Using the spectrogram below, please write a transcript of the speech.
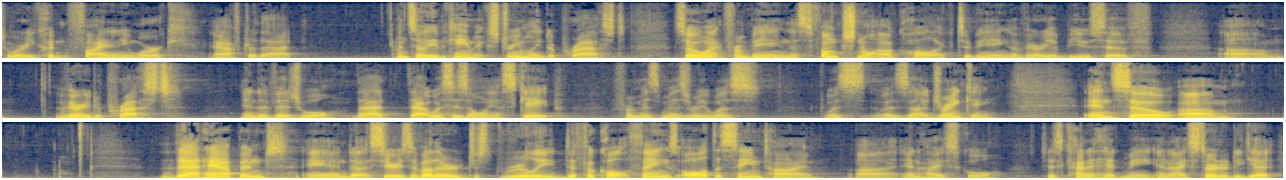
to where he couldn't find any work after that. And so he became extremely depressed. So it went from being this functional alcoholic to being a very abusive, um, very depressed individual. That that was his only escape from his misery was was was uh, drinking, and so um, that happened, and a series of other just really difficult things all at the same time uh, in high school just kind of hit me, and I started to get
